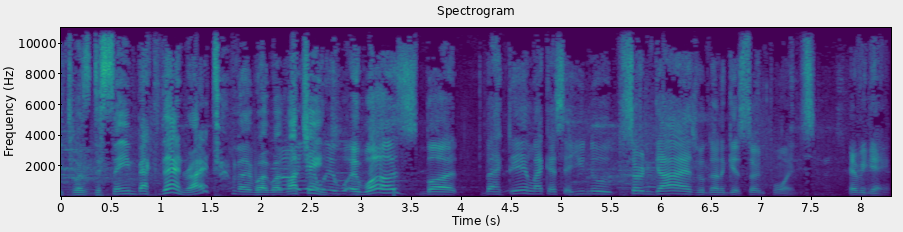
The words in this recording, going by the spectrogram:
it was the same back then, right? what, what, Well, what yeah, changed? It, it was, but back then, like I said, you knew certain guys were going to get certain points every game.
